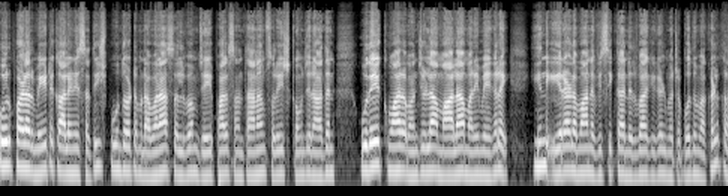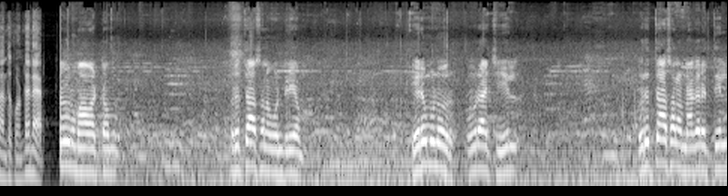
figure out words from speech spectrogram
பொறுப்பாளர் மேட்டுக்காலனி சதீஷ் பூந்தோட்டம் ரமணா செல்வம் ஜெய்பால் சந்தானம் சுரேஷ் கவுஞ்சநாதன் உதயகுமார் மஞ்சுளா மாலா மணிமேகலை இந்த ஏராளமான விசிகா நிர்வாகிகள் மற்றும் பொதுமக்கள் கலந்து கொண்டனர். கடலூர் மாவட்டம் விருத்தாசலம் ஒன்றியம் எருமனூர் ஊராட்சியில் விருத்தாசலம் நகரத்தில்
